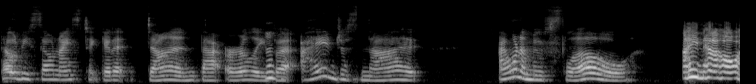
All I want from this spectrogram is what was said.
that would be so nice to get it done that early, mm-hmm. but I am just not I want to move slow. I know.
